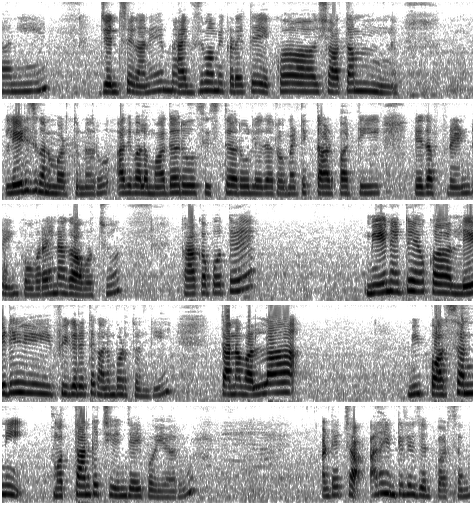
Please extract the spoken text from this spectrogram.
కానీ జెంట్సే కానీ మ్యాక్సిమం ఇక్కడైతే ఎక్కువ శాతం లేడీస్ కనబడుతున్నారు. అది వాళ్ళ మదరు సిస్టరు లేదా రొమాంటిక్ థర్డ్ పార్టీ లేదా ఫ్రెండ్ ఇంకొకరైనా కావచ్చు. కాకపోతే మెయిన్ అయితే ఒక లేడీ ఫిగర్ అయితే కనబడుతుంది. తన వల్ల మీ పర్సన్ని మొత్తానికి చేంజ్ అయిపోయారు. అంటే చాలా ఇంటెలిజెంట్ పర్సన్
